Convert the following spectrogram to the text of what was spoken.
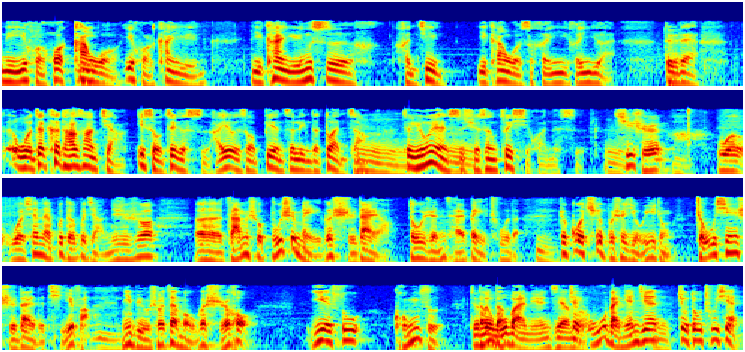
你一会儿或看我，一会儿看云，你看云是很近，你看我是很很远，对不对？我在课堂上讲一首这个诗，还有一首卞之琳的断章，这永远是学生最喜欢的诗。其实啊我我现在不得不讲，就是说，呃，咱们说不是每个时代啊都人才辈出的。嗯这过去不是有一种轴心时代的提法？你比如说在某个时候，耶稣、孔子就那等等500年间嘛这五百年间就都出现。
